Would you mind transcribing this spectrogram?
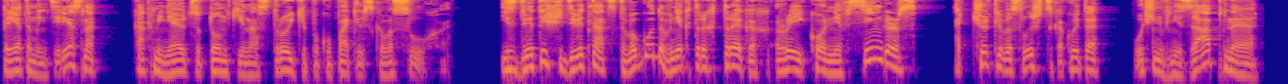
При этом интересно, как меняются тонкие настройки покупательского слуха. Из 2019 года в некоторых треках Ray Conniff Singers отчетливо слышится какое-то очень внезапное,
